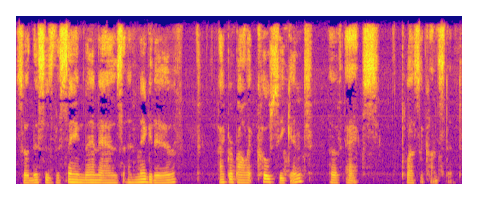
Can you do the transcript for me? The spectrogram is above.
So this is the same then as a negative hyperbolic cosecant of x plus a constant.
